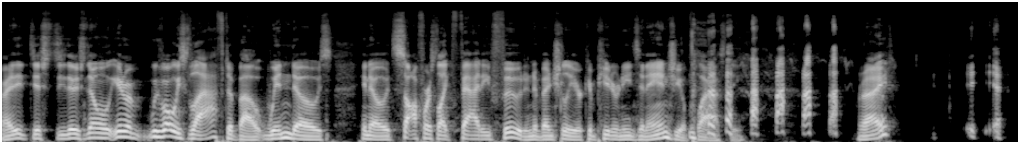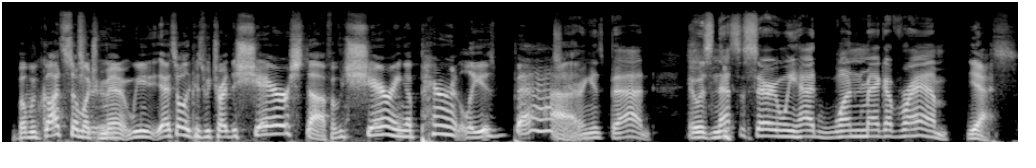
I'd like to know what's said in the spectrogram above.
Right? It just there's no you know we've always laughed about Windows. You know, it's software's like fatty food, and eventually your computer needs an angioplasty, right? yeah. But we've got so much man. We that's only because we tried to share stuff. I mean, sharing apparently is bad. Sharing is bad. It was necessary when we had one meg of RAM. Yes.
